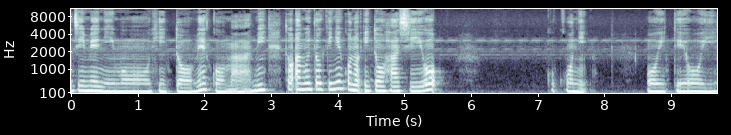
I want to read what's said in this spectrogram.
じ目にもう1目細編みと編む時にこの糸端をここに置いておい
